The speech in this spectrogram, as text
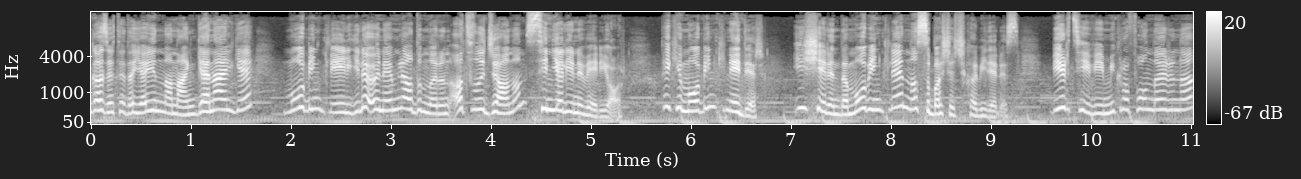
gazetede yayınlanan genelge mobbingle ilgili önemli adımların atılacağının sinyalini veriyor. Peki mobbing nedir? İş yerinde mobbingle nasıl başa çıkabiliriz? Bir TV mikrofonlarını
